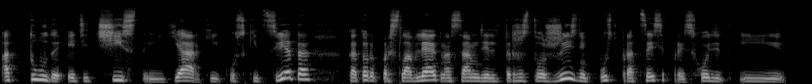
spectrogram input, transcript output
оттуда эти чистые, яркие куски цвета, которые прославляют на самом деле торжество жизни, пусть в процессе происходит и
